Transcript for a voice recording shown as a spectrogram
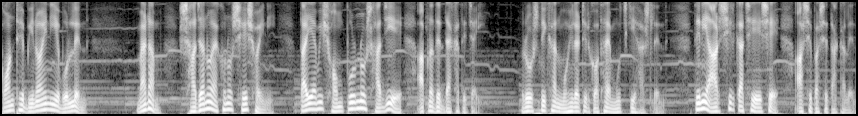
কণ্ঠে বিনয় নিয়ে বললেন, ম্যাডাম, সাজানো এখনও শেষ হয়নি, তাই আমি সম্পূর্ণ সাজিয়ে আপনাদের দেখাতে চাই। রোশনি খান মহিলাটির কথায় মুচকি হাসলেন। তিনি আরশির কাছে এসে আশেপাশে তাকালেন।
